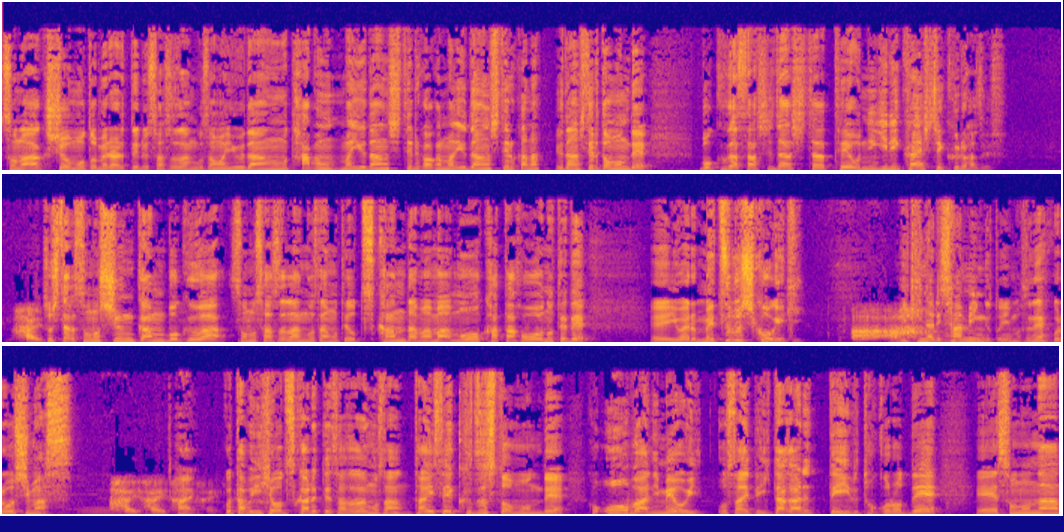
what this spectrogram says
その握手を求められている笹団子さんは油断を多分、まあ油断してるかわかんない、まあ油断してるかな油断してると思うんで、僕が差し出した手を握り返してくるはずです。はいそしたらその瞬間僕は、その笹団子さんの手を掴んだまま、もう片方の手で、えーいわゆる目つぶし攻撃。あいきなりサミングと言いますね。これをします。あ、はいはいははいい。はい。これ多分意表つかれて笹団子さん、体勢崩すと思うんで、こうオーバーに目をい押さえて痛がっているところで、えーそのな、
